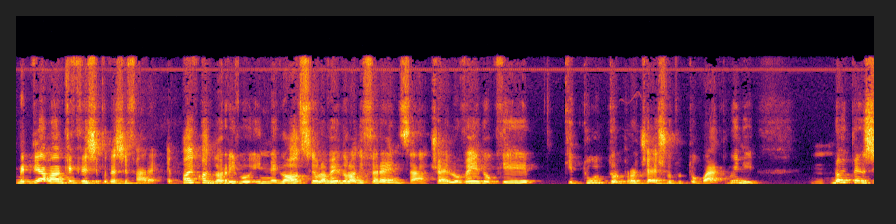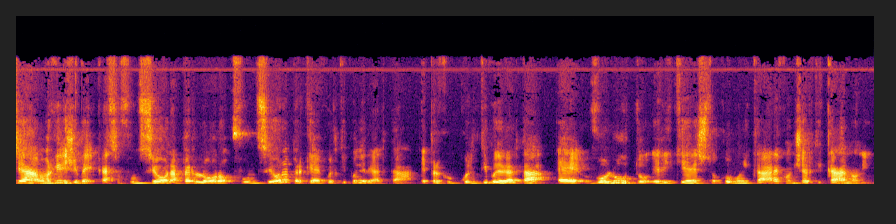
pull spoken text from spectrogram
mettiamo anche che si potesse fare. E poi quando arrivo in negozio la vedo la differenza, cioè lo vedo che, che tutto il processo, tutto quanto. Quindi noi pensiamo, perché dici, beh, cazzo, funziona per loro, funziona perché è quel tipo di realtà e per quel tipo di realtà è voluto e richiesto comunicare con certi canoni.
